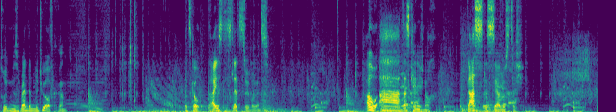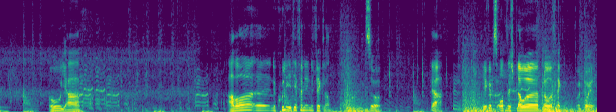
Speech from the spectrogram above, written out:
Drüben ist random eine Tür aufgegangen. Let's go. Drei ist das letzte übrigens. Oh, ah, das kenne ich noch. Das ist sehr lustig. Oh ja. Aber äh, eine coole Idee von den Entwicklern. So. Ja. Hier gibt es ordentlich blaue, blaue Flecken und Beulen.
